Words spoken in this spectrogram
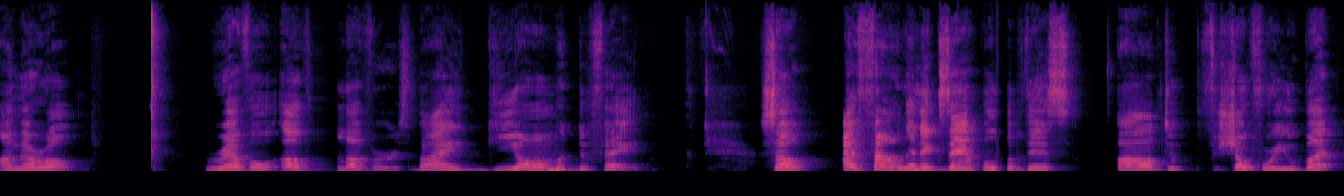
amoureux, Revel of Lovers by Guillaume Dufay. So I found an example of this uh, to show for you, but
